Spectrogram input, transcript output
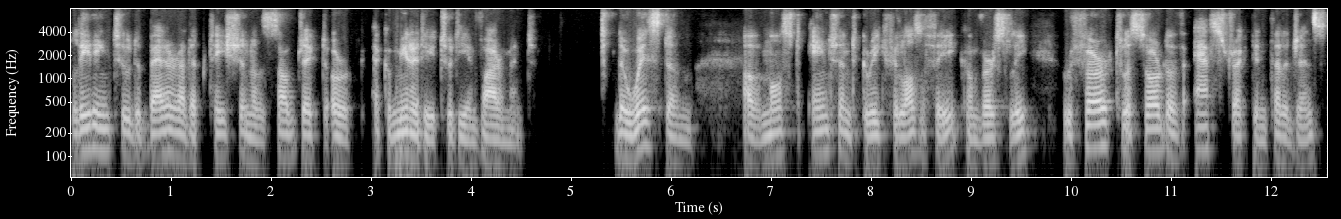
leading to the better adaptation of a subject or a community to the environment. The wisdom of most ancient Greek philosophy, conversely, referred to a sort of abstract intelligence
